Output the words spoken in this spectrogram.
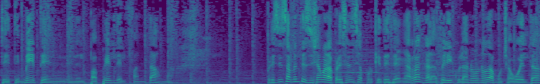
te, te mete en, en el papel del fantasma precisamente se llama la presencia porque desde que arranca la película no, no da mucha vuelta.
